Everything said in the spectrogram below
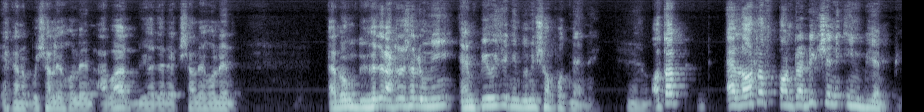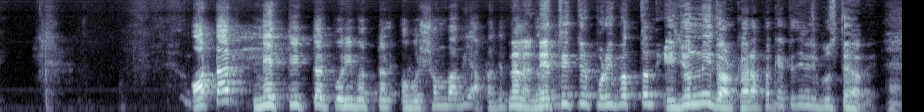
একানব্বই সালে হলেন আবার দুই এক সালে হলেন এবং দুই হাজার আঠারো সালে উনি এমপি হয়েছে কিন্তু উনি শপথ নেয় নাই। অর্থাৎ a lot of contradiction in BNP অর্থাৎ নেতৃত্বের পরিবর্তন অবশ্যম্ভাবী আপনাদের না না নেতৃত্বের পরিবর্তন এই জন্যই দরকার আপনাকে একটা জিনিস বুঝতে হবে। হ্যাঁ।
